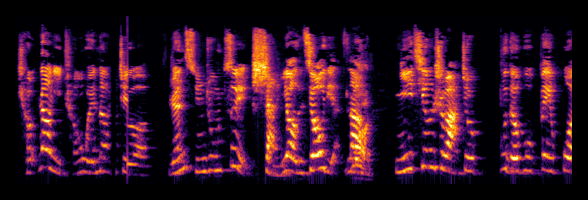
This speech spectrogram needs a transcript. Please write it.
成让你成为呢这个人群中最闪耀的焦点。那，你一听是吧，就不得不被迫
